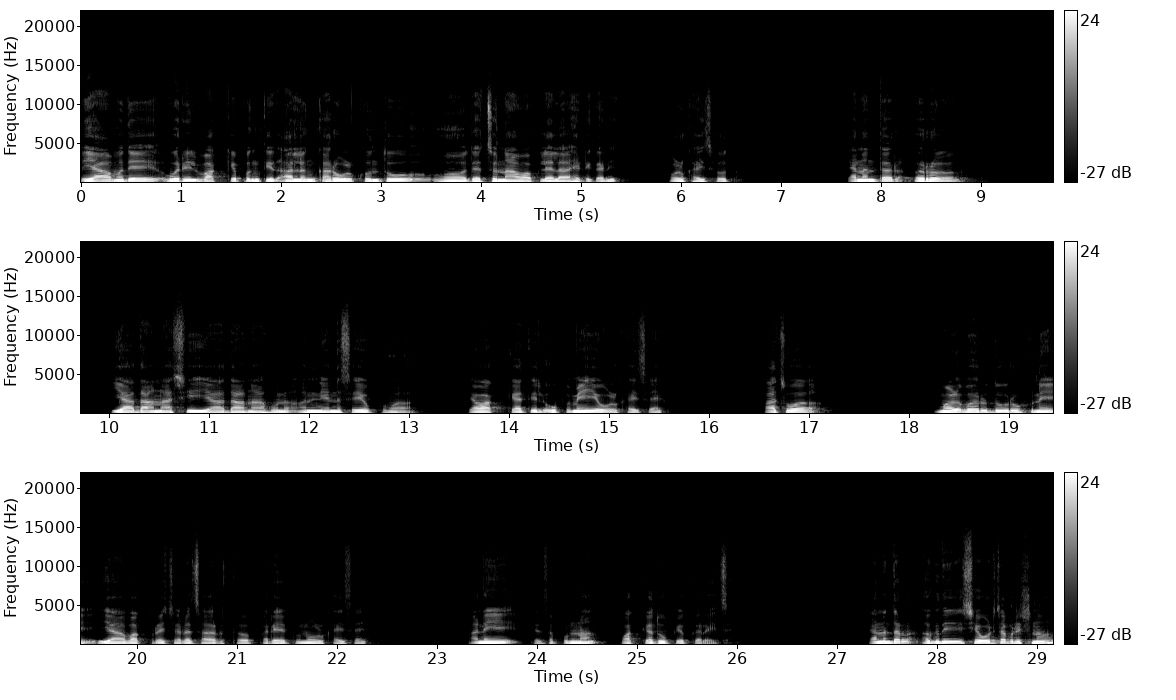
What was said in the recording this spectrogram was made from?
यामध्ये वरील वाक्यपंक्तीत अलंकार ओळखून तो त्याचं नाव आपल्याला ह्या ठिकाणी ओळखायचं होतं. त्यानंतर र. या दानाशी या दानाहून अन्य नसे उपमान. या वाक्यातील उपमेय ओळखायचं. आहे पाचवं मळभर दूर होणे या वाक्प्रचाराचा अर्थ पर्यायातून ओळखायचा आहे आणि त्याचा पुन्हा वाक्यात उपयोग करायचा. आहे त्यानंतर अगदी शेवटचा प्रश्न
